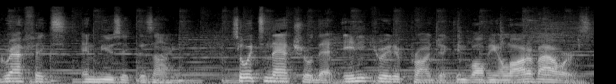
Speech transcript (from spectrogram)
graphics, and music design. So it's natural that any creative project involving a lot of hours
